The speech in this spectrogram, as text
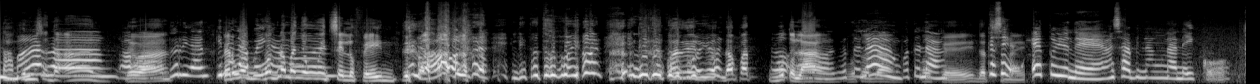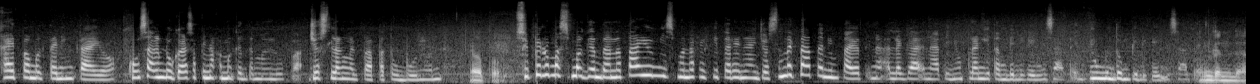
tapon mo sa daan, marang, 'di ba? oo, durian. Pero wag, wag naman yung yun. with cellophane. Oo, hindi totoo yun. Hindi totoo yun. dapat buto Oo, lang. buto, lang, buto lang. Okay, that's Kasi nice. eto yun eh, ang sabi ng nanay ko, kahit pa magtanim tayo, kung saan lugar sa pinakamaganda ng lupa, Diyos lang nagpapatubo nun. Opo. So, pero mas maganda na tayo mismo nakikita rin ng Diyos na nagtatanim tayo at inaalagaan natin yung planetang binigay niya sa atin, yung mundong binigay niya sa atin. Ang ganda.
